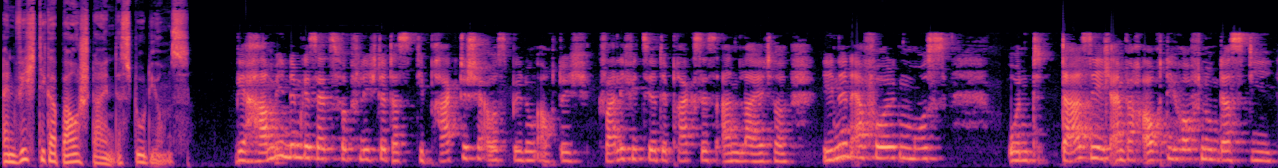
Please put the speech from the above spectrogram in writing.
ein wichtiger Baustein des Studiums. Wir haben in dem Gesetz verpflichtet, dass die praktische Ausbildung auch durch qualifizierte PraxisanleiterInnen erfolgen muss. Und da sehe ich einfach auch die Hoffnung, dass die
